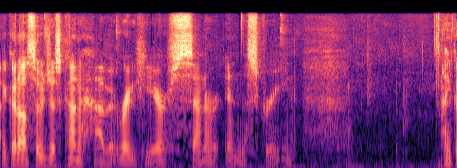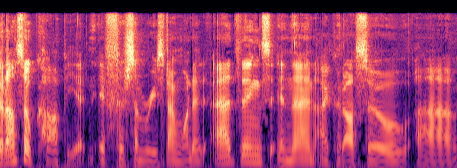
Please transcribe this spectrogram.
I could also just kind of have it right here, center in the screen. I could also copy it if for some reason I wanted to add things, and then I could also uh,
